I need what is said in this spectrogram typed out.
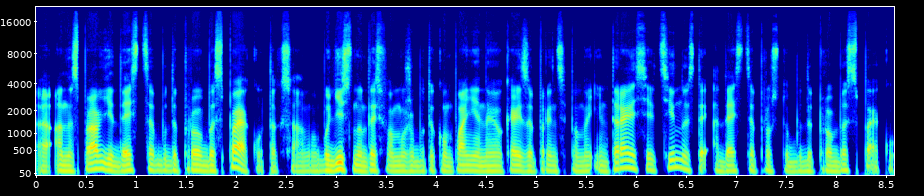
е, а насправді десь це буде про безпеку так само. Бо дійсно десь вам може бути компанія не окей за принципами інтересів, цінностей, а десь це просто буде про безпеку,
